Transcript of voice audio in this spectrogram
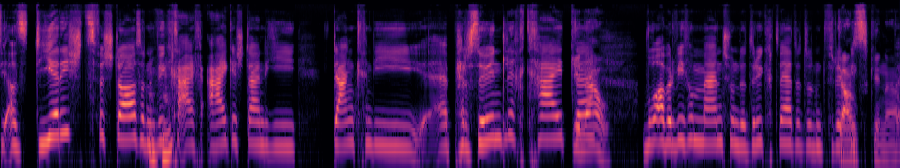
die- als tierisch zu verstehen, Mhm. sondern wirklich eigentlich eigenständige, denkende äh, Persönlichkeiten, Genau. wo aber wie vom Menschen unterdrückt werden und für, Ganz etwas, genau.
